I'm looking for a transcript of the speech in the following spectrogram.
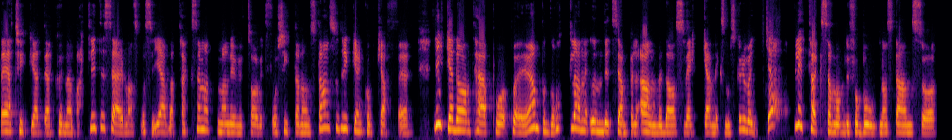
där jag tycker att det har kunnat varit lite så här, man ska vara så jävla tacksam att man överhuvudtaget får sitta någonstans och dricka en kopp kaffe. Likadant här på, på ön på Gotland under till exempel Almedalsveckan, liksom, ska du vara jävligt tacksam om du får bord någonstans och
